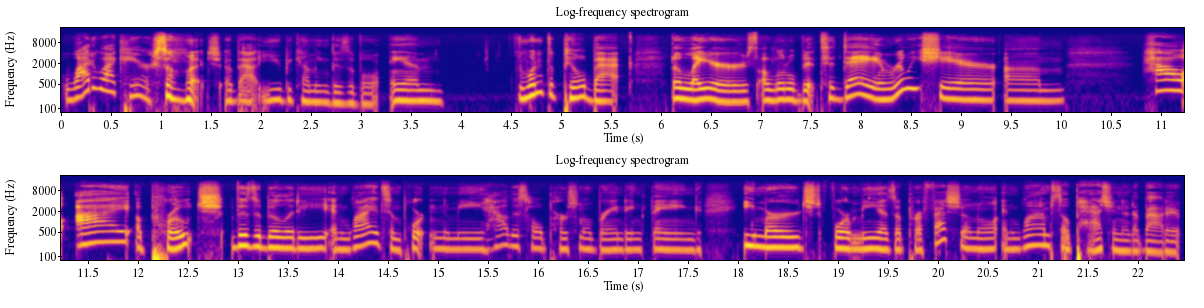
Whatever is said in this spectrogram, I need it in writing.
why do I care so much about you becoming visible? And I wanted to peel back the layers a little bit today and really share um, how I approach visibility and why it's important to me, how this whole personal branding thing emerged for me as a professional, and why I'm so passionate about it.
